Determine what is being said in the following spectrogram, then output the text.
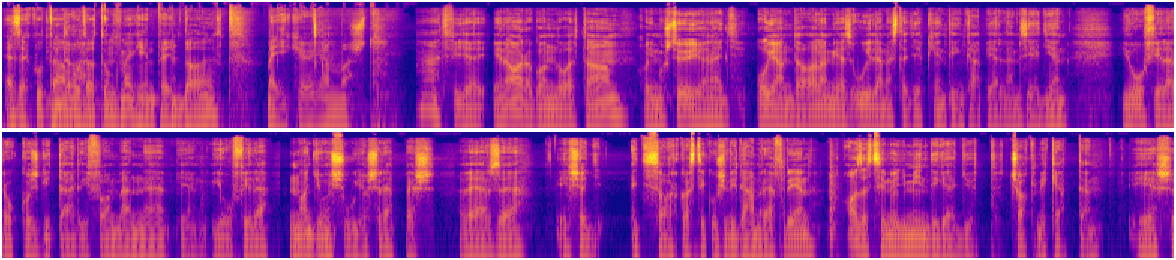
Ezek után Dal. mutatunk megint egy dalt. Melyik jöjjön most? Hát figyelj, én arra gondoltam, hogy most jöjjön egy olyan dal, ami az új lemezt egyébként inkább jellemzi, egy ilyen jóféle rokkos gitárriff van benne, ilyen jóféle, nagyon súlyos, reppes verze, és egy, egy szarkasztikus, vidám refrén. Az a cím, hogy mindig együtt, csak mi ketten. És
